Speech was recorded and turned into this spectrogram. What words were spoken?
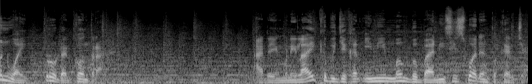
menuai pro dan kontra. Ada yang menilai kebijakan ini membebani siswa dan pekerja.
